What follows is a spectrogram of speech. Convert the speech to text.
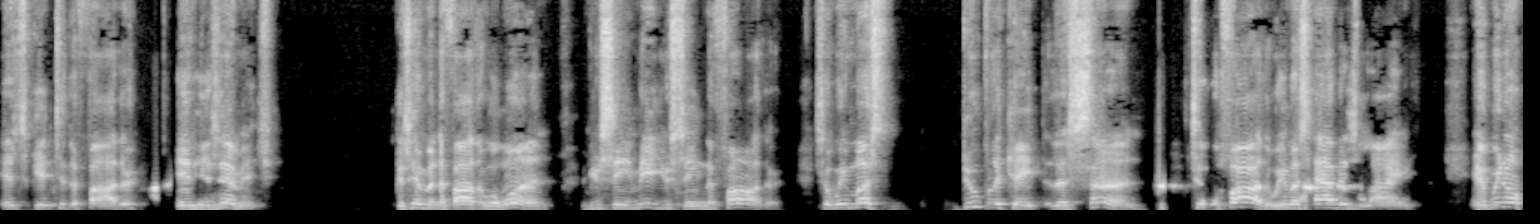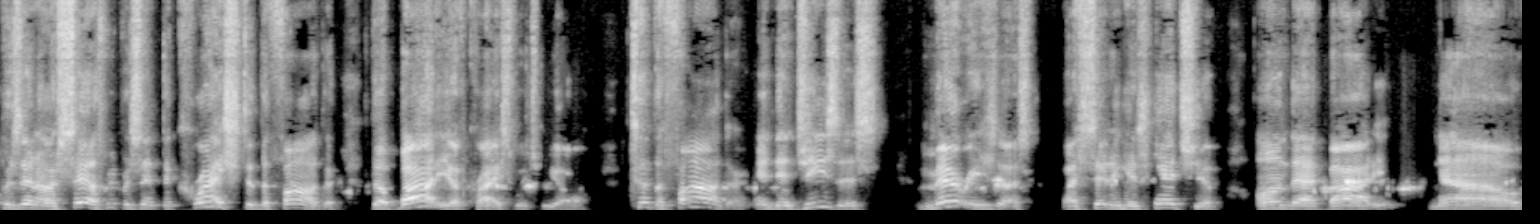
Is get to the Father in His image, because Him and the Father were one. If you've seen me, you've seen the Father. So we must duplicate the Son to the Father. We must have His life. And we don't present ourselves, we present the Christ to the Father, the body of Christ, which we are, to the Father. And then Jesus marries us by setting his headship on that body. Now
